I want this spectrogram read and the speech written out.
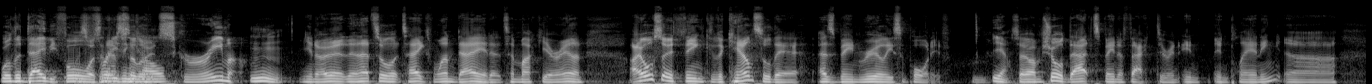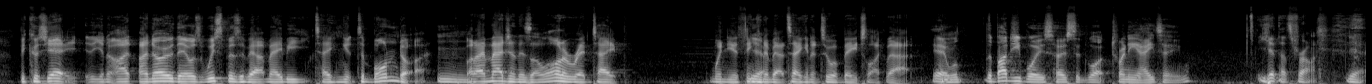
Well, the day before It was, an freezing absolute cold. screamer. Mm. You know, and that's all it takes one day to, to muck you around. I also think the council there has been really supportive. Yeah. So I'm sure that's been a factor in, in, in planning. Uh, because, yeah, you know, I, I know there was whispers about maybe taking it to Bondi, Mm. but I imagine there's a lot of red tape when you're thinking Yeah. about taking it to a beach like that. Yeah, well, the Budgie Boys hosted what 2018. Yeah, that's right. Yeah,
